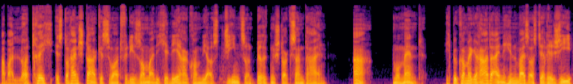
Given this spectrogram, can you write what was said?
Aber lottrig ist doch ein starkes Wort für die sommerliche Lehrerkombi aus Jeans und Birkenstock-Sandalen. Ah, Moment. Ich bekomme gerade einen Hinweis aus der Regie,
